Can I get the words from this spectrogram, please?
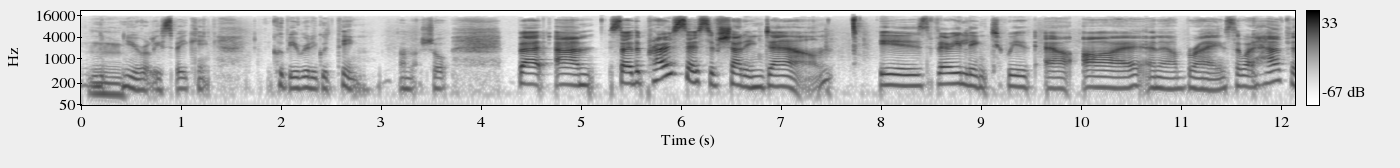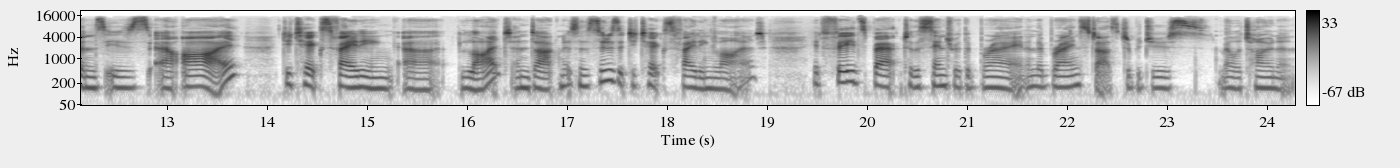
n- neurally speaking. It could be a really good thing. I'm not sure. But um, so the process of shutting down is very linked with our eye and our brain. So what happens is our eye detects fading uh, light and darkness, and as soon as it detects fading light, it feeds back to the center of the brain, and the brain starts to produce melatonin.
